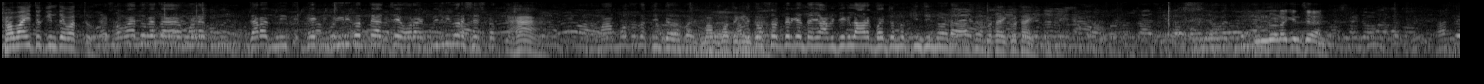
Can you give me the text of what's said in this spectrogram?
সবাই তো কিনতে পারতো। সবাই তো মানে যারা নিতে- বিক্রি করতে যাচ্ছে ওরা বিক্রি করে শেষ করতে। হ্যাঁ। মাপ মতো তো কিনতে হবে ভাই। মাপ আমি কিনতে হবে। দর্শকদেরকে দেখি আমি যেগুলো জন্য কিনছি নয়টা কোথায় কোথায়? এখানে আছে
